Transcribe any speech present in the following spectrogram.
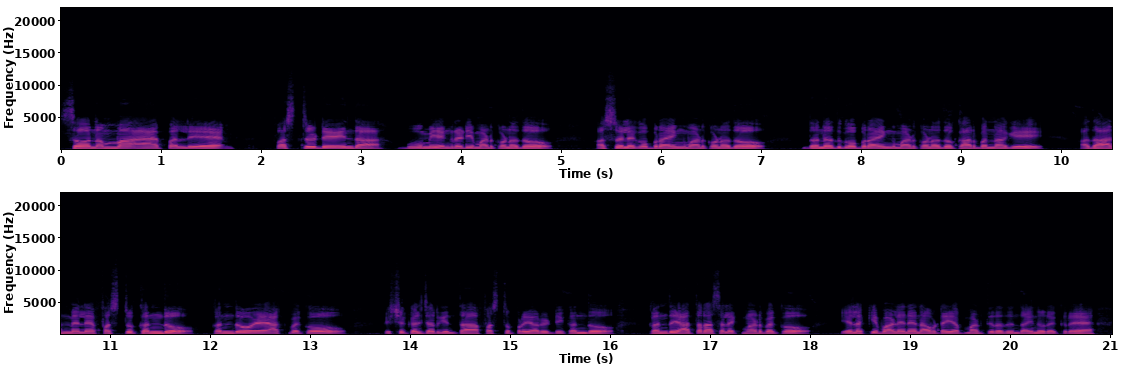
ಸೊ ನಮ್ಮ ಆ್ಯಪಲ್ಲಿ ಫಸ್ಟ್ ಡೇಯಿಂದ ಭೂಮಿ ಹೆಂಗೆ ರೆಡಿ ಮಾಡ್ಕೊಳೋದು ಅಸಲೆ ಗೊಬ್ಬರ ಹೆಂಗೆ ಮಾಡ್ಕೊಳೋದು, ದನದ ಗೊಬ್ಬರ ಹೆಂಗೆ ಮಾಡ್ಕೊಳೋದು ಕಾರ್ಬನ್ ಆಗಿ ಅದಾದಮೇಲೆ ಫಸ್ಟು ಕಂದು ಕಂದುವೇ ಹಾಕಬೇಕು. ಟಿಶ್ಯೂ ಕಲ್ಚರ್ಗಿಂತ ಫಸ್ಟ್ ಪ್ರಯಾರಿಟಿ ಕಂದು. ಕಂದು ಯಾವ ಥರ ಸೆಲೆಕ್ಟ್ ಮಾಡಬೇಕು? ಏಲಕ್ಕಿ ಬಾಳೆನೇ ನಾವು ಟೈಅಪ್ ಮಾಡ್ತಿರೋದ್ರಿಂದ ಐನೂರು ಎಕರೆ.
